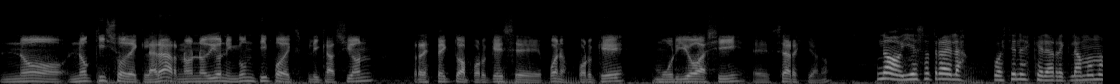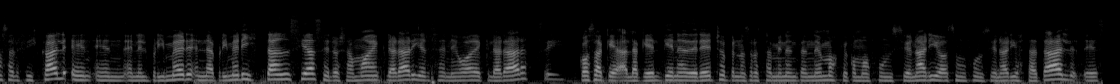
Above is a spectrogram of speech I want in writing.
no, no quiso declarar, ¿no? no dio ningún tipo de explicación respecto a por qué se, bueno, por qué murió allí eh, Sergio, ¿no? No, y es otra de las cuestiones que le reclamamos al fiscal. En, en- en el primer, en la primera instancia se lo llamó a declarar y él se negó a declarar, Sí. cosa que a la que él tiene derecho, pero nosotros también entendemos que como funcionario, es un funcionario estatal, es-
